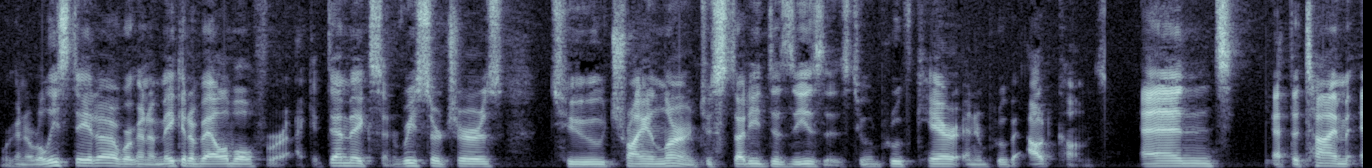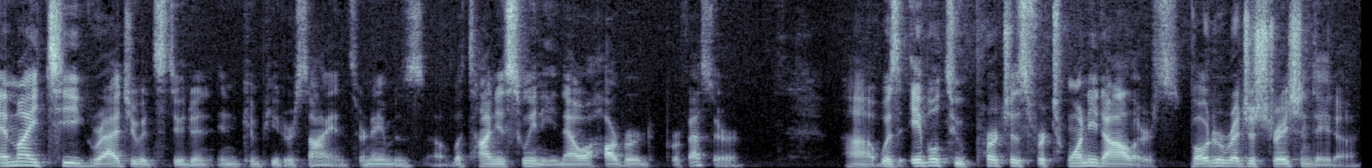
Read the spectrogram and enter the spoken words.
We're going to release data, we're going to make it available for academics and researchers to try and learn, to study diseases, to improve care and improve outcomes. And at the time, MIT graduate student in computer science, her name is uh, Latanya Sweeney, now a Harvard professor, uh, was able to purchase for $20 voter registration data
